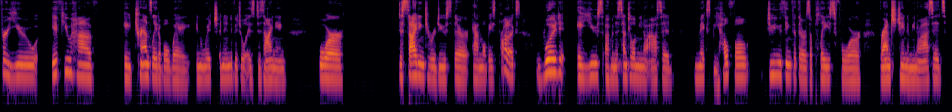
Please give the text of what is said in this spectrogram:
for you, if you have a translatable way in which an individual is designing or deciding to reduce their animal based products, would a use of an essential amino acid mix be helpful? Do you think that there is a place for branched chain amino acids?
